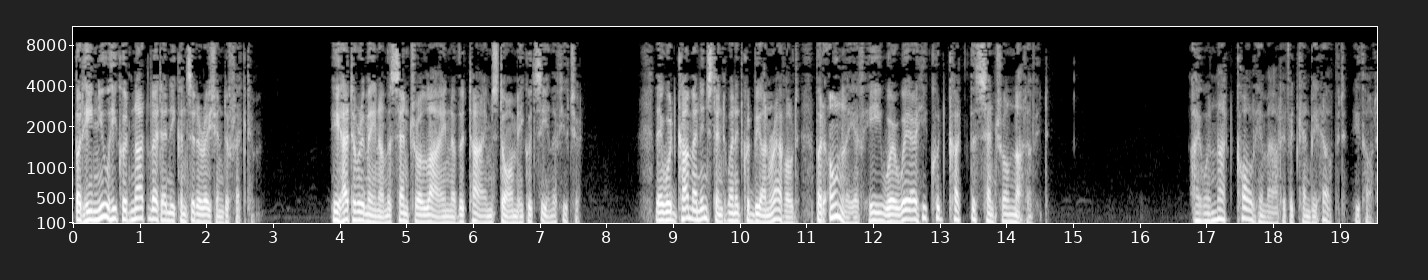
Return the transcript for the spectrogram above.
But he knew he could not let any consideration deflect him. He had to remain on the central line of the time storm he could see in the future. There would come an instant when it could be unravelled, but only if he were where he could cut the central knot of it. I will not call him out if it can be helped, he thought.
